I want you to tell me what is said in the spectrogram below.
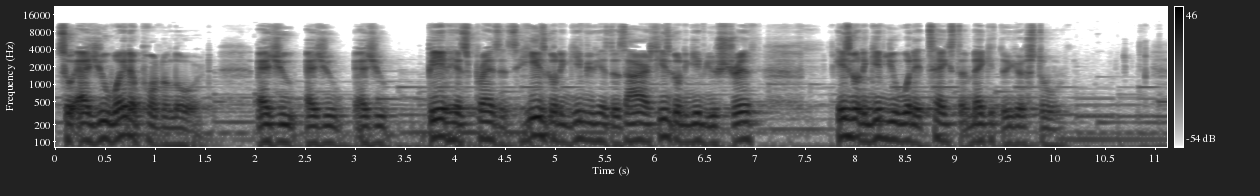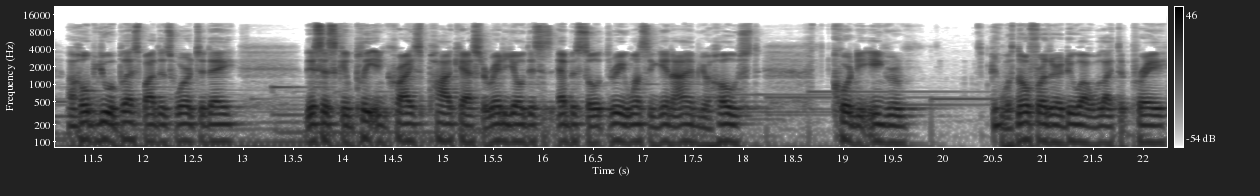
So as you wait upon the Lord, as you as you as you be in His presence, He's going to give you His desires. He's going to give you strength. He's going to give you what it takes to make it through your storm. I hope you were blessed by this word today. This is Complete in Christ podcast or radio. This is episode three. Once again, I am your host, Courtney Ingram. And with no further ado, I would like to pray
